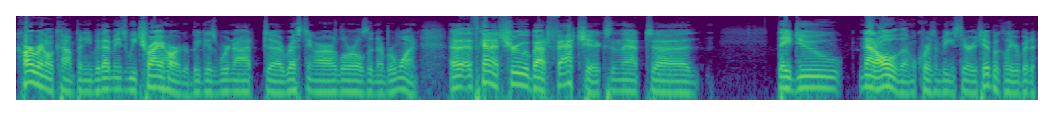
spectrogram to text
car rental company, but that means we try harder because we're not uh, resting our laurels at number one. Uh, that's kind of true about fat chicks in that uh, they do. Not all of them, of course, I'm being stereotypical here, but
